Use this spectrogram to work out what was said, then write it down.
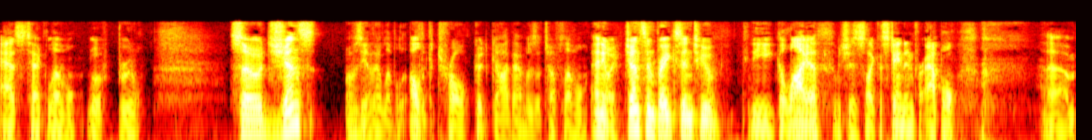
Aztec level, oof, brutal. So Jens, what was the other level? Oh, the control. Good God, that was a tough level. Anyway, Jensen breaks into the Goliath, which is like a stand-in for Apple. Um,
